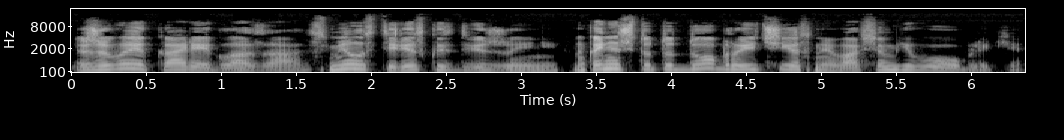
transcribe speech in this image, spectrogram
живые карие глаза, смелость и резкость движений, наконец, что-то доброе и честное во всем его облике.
